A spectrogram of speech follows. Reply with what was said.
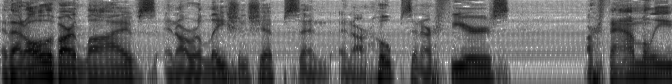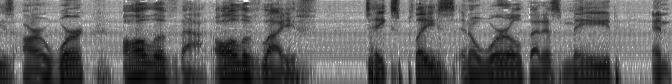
And that all of our lives and our relationships and, and our hopes and our fears, our families, our work, all of that, all of life takes place in a world that is made and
